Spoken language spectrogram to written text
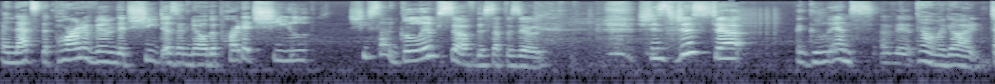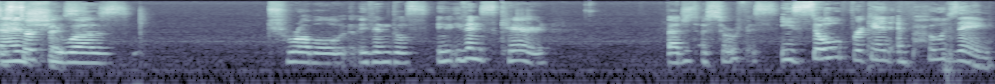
And that's the part of him that she doesn't know. The part that she she saw a glimpse of this episode. She's just uh, a glimpse of it. Oh my god. And surface. she was troubled, even those, even scared. But just a surface. He's so freaking imposing.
